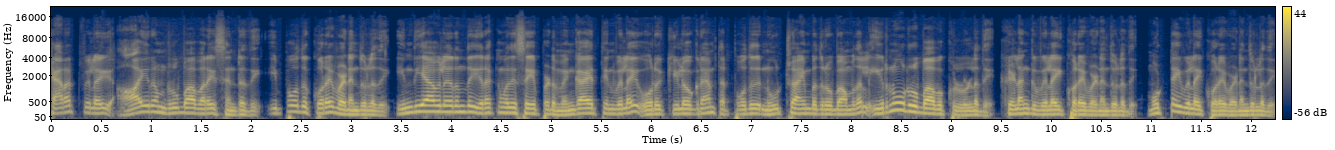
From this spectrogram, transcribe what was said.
கேரட் விலை ஆயிரம் ரூபாய் வரை சென்றது. இப்போது குறைவடைந்துள்ளது. இந்தியாவிலிருந்து இறக்குமதி செய்யப்படும் வெங்காயத்தின் விலை ஒரு கிலோகிராம் தற்போது நூற்று ஐம்பது ரூபாய் முதல் இருநூறு ரூபாவுக்குள் உள்ளது. கிழங்கு விலை குறைவடைந்துள்ளது. முட்டை விலை குறைவடைந்துள்ளது.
